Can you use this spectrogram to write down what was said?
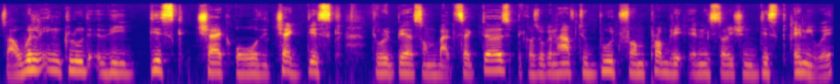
so I will include the disk check or the check disk to repair some bad sectors because we're going to have to boot from probably an installation disk anyway.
